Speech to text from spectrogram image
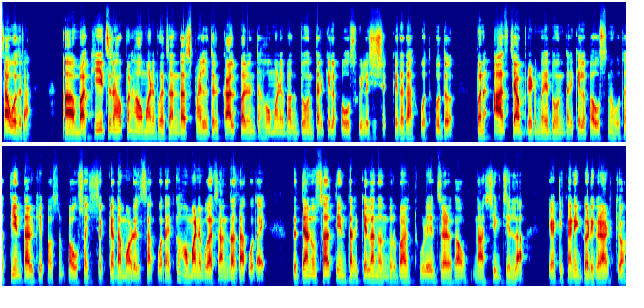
सावध राहा. अ, बाकी जर आपण हवामान विभागाचा अंदाज पाहिला तर कालपर्यंत हवामान विभाग 2 तारखेला पाऊस होईल अशी शक्यता दाखवत होतं. पण आजच्या अपडेटमध्ये 2 तारखेला पाऊस न होता 3 तारखेपासून पावसाची शक्यता मॉडेल्स दाखवत आहेत किंवा हवामान विभागाचा अंदाज दाखवत आहे. तर त्यानुसार 3 तारखेला नंदुरबार, धुळे, जळगाव, नाशिक जिल्हा या ठिकाणी गडगडाट किंवा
